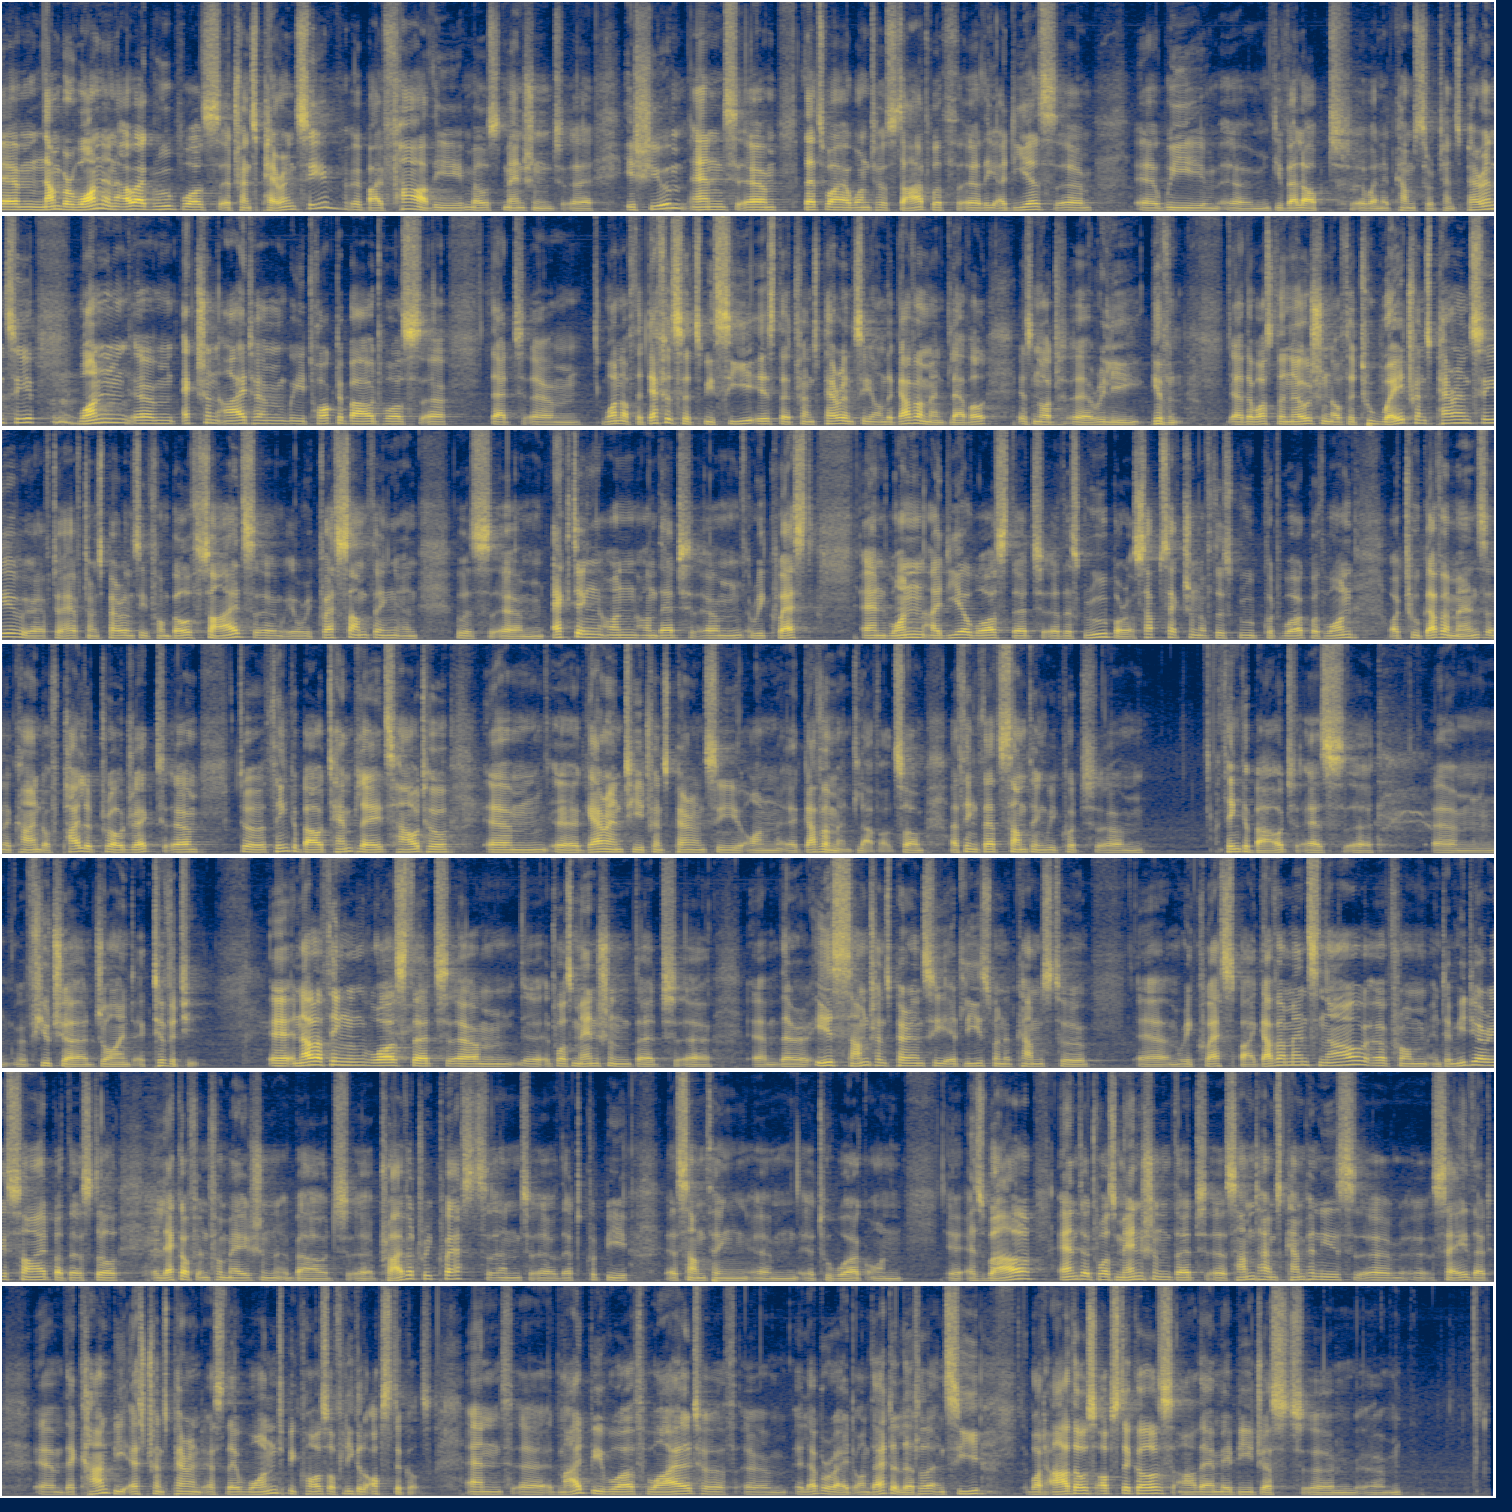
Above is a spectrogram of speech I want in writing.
um, number one in our group was uh, transparency, uh, by far the most mentioned uh, issue. And um, that's why I want to start with uh, the ideas um, uh, we um, developed uh, when it comes to transparency. One action item we talked about was that one of the deficits we see is that transparency on the government level is not really given. Uh, there was the notion of the two-way transparency. We have to have transparency from both sides. Uh, we request something and who is um, acting on, on that um, request. And one idea was that uh, this group or a subsection of this group could work with one or two governments in a kind of pilot project um, to think about templates, how to um, uh, guarantee transparency on a government level. So I think that's something we could um, think about as uh, um, future joint activity. Uh, another thing was that um, uh, it was mentioned that um, there is some transparency, at least when it comes to um, requests by governments now uh, from intermediary side, but there's still a lack of information about uh, private requests, and uh, that could be something um, to work on as well. And it was mentioned that sometimes companies um, say that um, they can't be as transparent as they want because of legal obstacles. And it might be worthwhile to um, elaborate on that a little and see what are those obstacles? Are they maybe just um, um,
